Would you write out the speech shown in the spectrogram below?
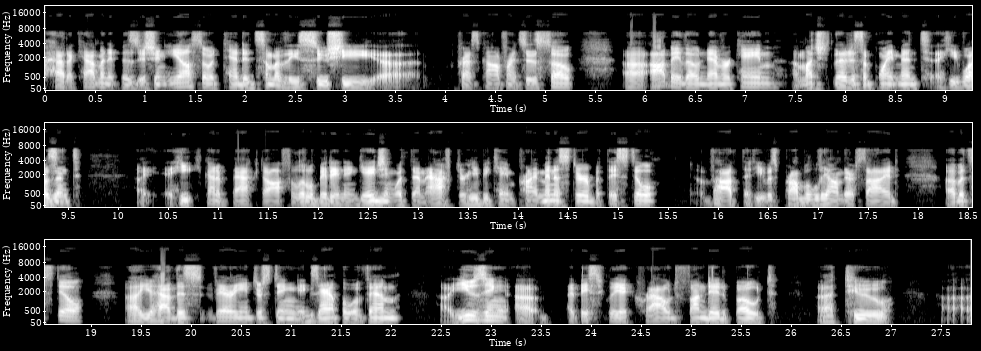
had a cabinet position, he also attended some of these sushi uh, press conferences. So Abe, though, never came, much to their disappointment. He wasn't he kind of backed off a little bit in engaging with them after he became prime minister, but they still thought that he was probably on their side. Uh, but still, uh, you have this very interesting example of them uh, using uh, basically a crowd-funded boat uh, to uh,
